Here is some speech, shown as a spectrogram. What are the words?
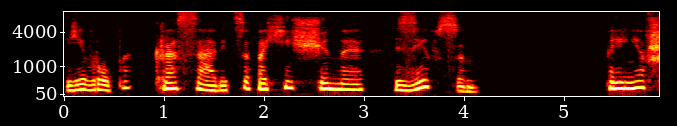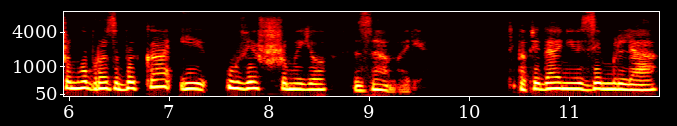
Европа — красавица, похищенная Зевсом, принявшим образ быка и увезшим ее за море. По преданию, земля,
